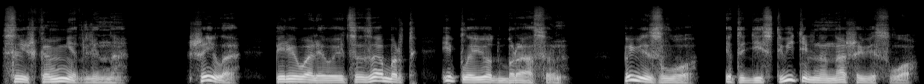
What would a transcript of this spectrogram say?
Слишком медленно. Шейла переваливается за борт и плывет брасом. Повезло. Это действительно наше весло.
